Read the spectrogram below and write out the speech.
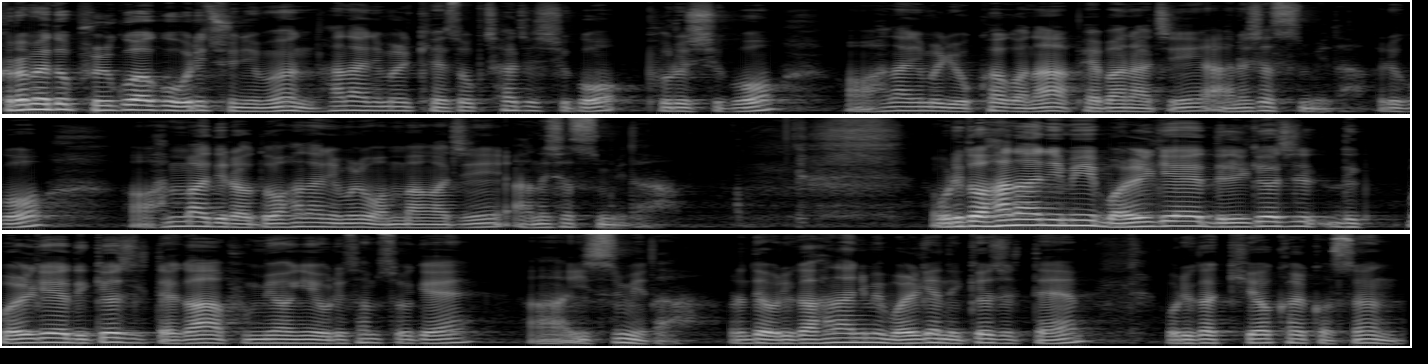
그럼에도 불구하고 우리 주님은 하나님을 계속 찾으시고 부르시고 어, 하나님을 욕하거나 배반하지 않으셨습니다. 그리고 어, 한마디라도 하나님을 원망하지 않으셨습니다. 우리도 하나님이 멀게 느껴질 멀게 느껴질 때가 분명히 우리 삶 속에 아, 있습니다. 그런데 우리가 하나님이 멀게 느껴질 때 우리가 기억할 것은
